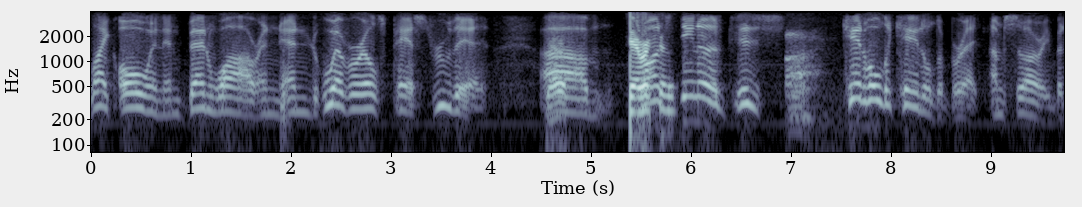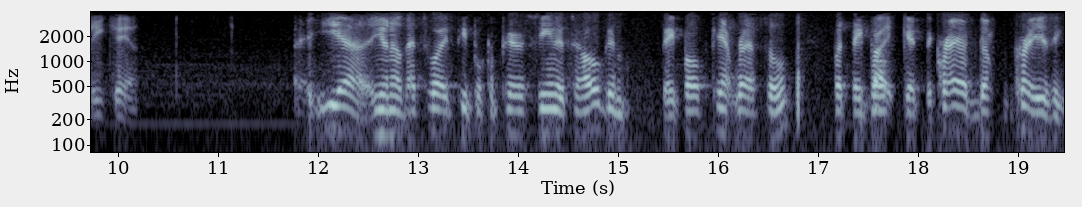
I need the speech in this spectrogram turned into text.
like Owen and Benoit and and whoever else passed through there. Yeah. Um, John Cena is can't hold a candle to Bret. I'm sorry, but he can't. Yeah, you know that's why people compare Cena to Hogan. They both can't wrestle, but they both Right. get the crowd going crazy.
